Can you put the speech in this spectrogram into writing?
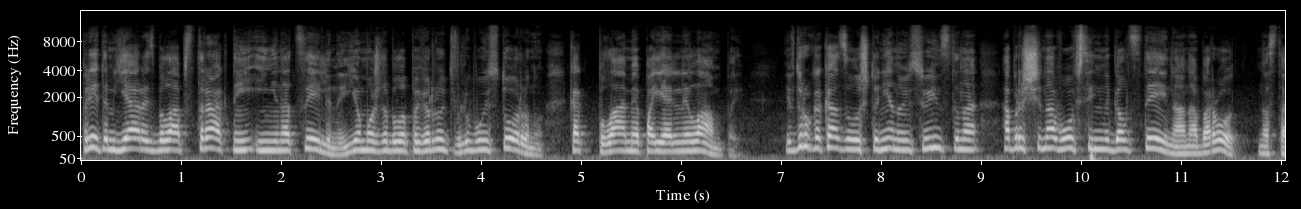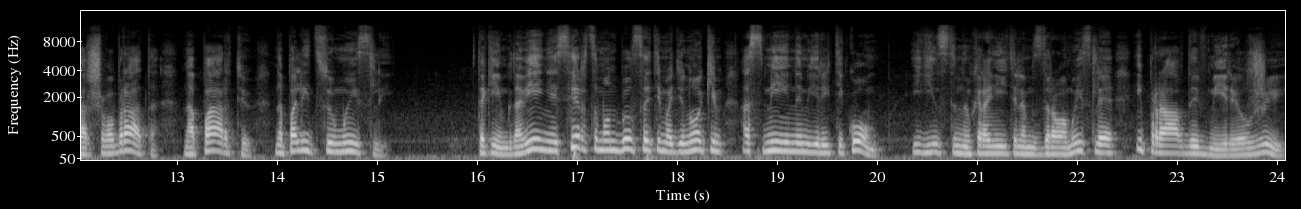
При этом ярость была абстрактной и не нацеленной, ее можно было повернуть в любую сторону, как пламя паяльной лампы. И вдруг оказывалось, что ненависть Уинстона обращена вовсе не на Голдстейна, а наоборот, на старшего брата, на партию, на полицию мыслей. В такие мгновения сердцем он был с этим одиноким, осмеянным еретиком, единственным хранителем здравомыслия и правды в мире лжи.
